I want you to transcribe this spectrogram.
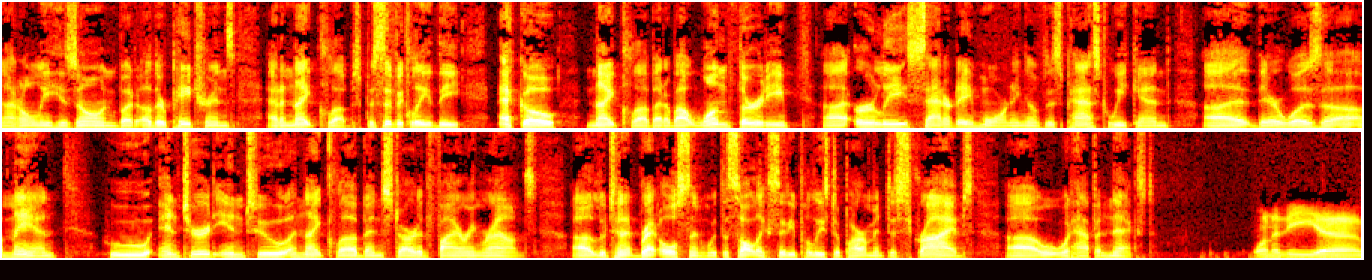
not only his own but other patrons at a nightclub, specifically the Echo nightclub at about 1.30 uh, early Saturday morning of this past weekend. Uh, there was a, a, man who entered into a nightclub and started firing rounds. Uh, Lieutenant Brett Olson with the Salt Lake City Police Department describes uh, what happened next. One of the uh,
